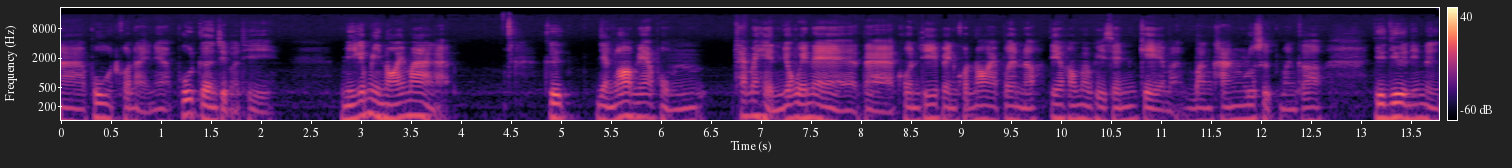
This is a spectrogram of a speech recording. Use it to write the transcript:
มาพูดคนไหนเนี่ยพูดเกิน 10นาที มีก็มีน้อยมากอะ่ะคืออย่างรอบเนี้ยผมแทบไม่เห็นยกเว้นแน่แต่คนที่เป็นคนนอก Apple เนาะที่เขามา present เกมอะ่ะบางครั้งรู้สึกมันก็ยืดยืดนิดนึง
